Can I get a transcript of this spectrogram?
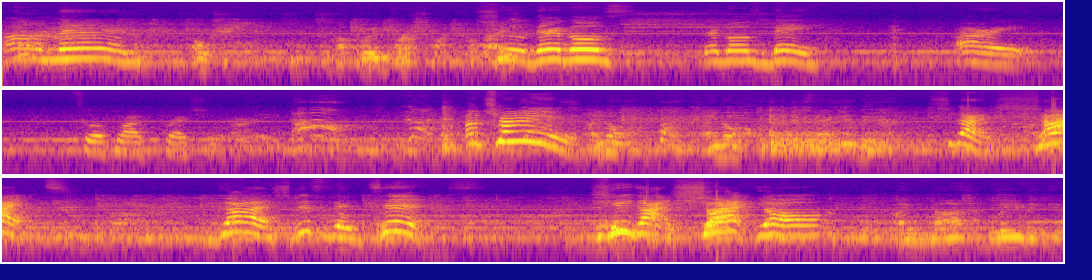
Oh man. Okay. I'm putting pressure on you, right? Shoot, there goes, there goes Bay. All right, to apply pressure. All right. God. I'm trying. I know. I know. Just hang in there. She got shot. Gosh, this is intense. She got shot, y'all. I'm not leaving you.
